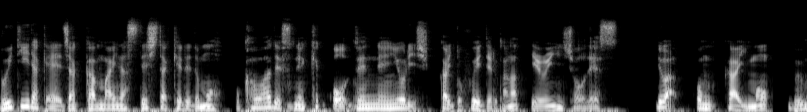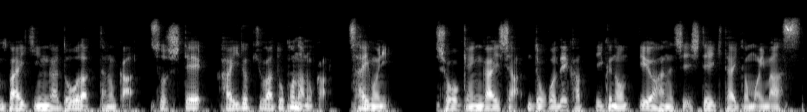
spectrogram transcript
VT だけ若干マイナスでしたけれども、他はですね、結構前年よりしっかりと増えてるかなっていう印象です。では、今回も分配金がどうだったのか、そして買い時はどこなのか、最後に証券会社どこで買っていくのっていう話していきたいと思います。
